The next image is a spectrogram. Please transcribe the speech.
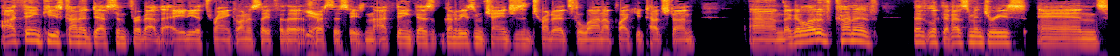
I think he's kind of destined for about the 80th rank, honestly, for the, yeah. rest of the season. I think there's going to be some changes in Toronto to the lineup, like you touched on. Um, they've got a lot of kind of, they've, look, they've had some injuries, and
